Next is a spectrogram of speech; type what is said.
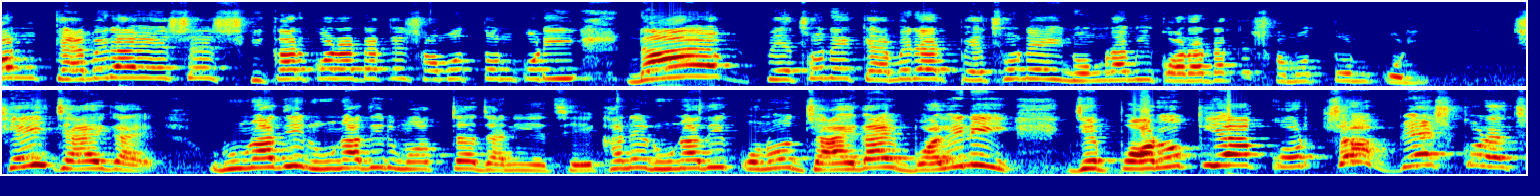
অন ক্যামেরায় এসে স্বীকার করাটাকে সমর্থন করি, না পেছনে ক্যামেরার পেছনে এই নোংরামি করাটাকে সমর্থন করি। সেই জায়গায় রুনাদি রুনাদির মতটা জানিয়েছে। এখানে রুনাদি কোনো জায়গায় বলেনি যে পরকিয়া করছ, বেশ করেছ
